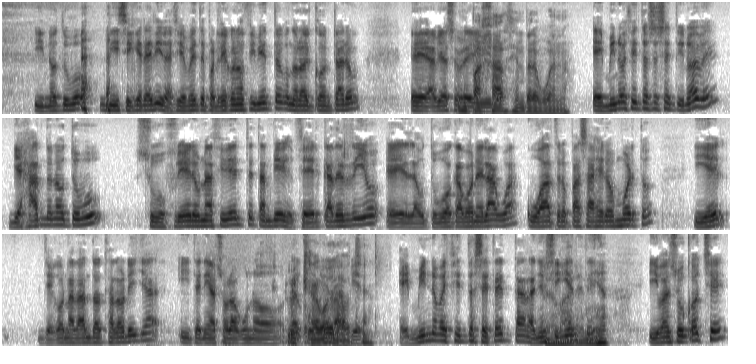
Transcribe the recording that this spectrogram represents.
y no tuvo ni siquiera heridas, simplemente perdió conocimiento cuando lo encontraron eh, había Un sobrevivido. pajar siempre bueno. En 1969, viajando en autobús, sufrieron un accidente también cerca del río. El autobús acabó en el agua, cuatro pasajeros muertos y él llegó nadando hasta la orilla y tenía solo algunos cago en la la piel. hostia. En 1970, al año Pero siguiente, iba en su coche,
